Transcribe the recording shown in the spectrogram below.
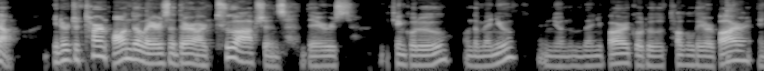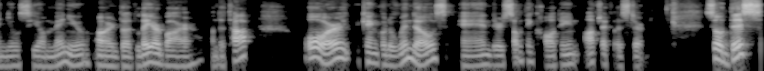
Now, in order to turn on the layers, there are two options. There's, you can go to, on the menu, and on the menu bar, go to toggle layer bar and you'll see a menu or the layer bar on the top. Or you can go to Windows and there's something called an object lister. So this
